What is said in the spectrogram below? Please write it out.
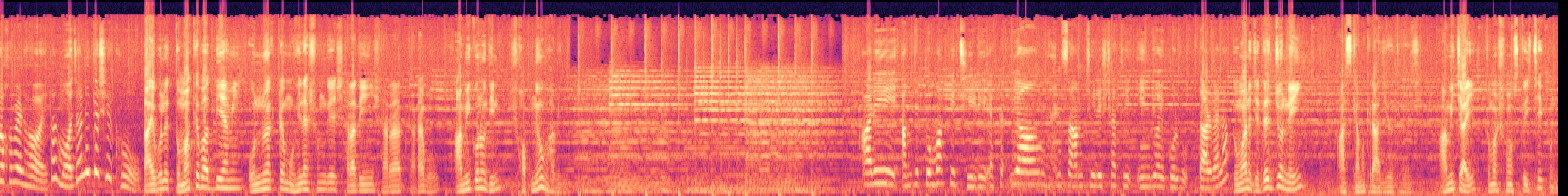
রকমের হয়। তার মজা নিতে শেখো। তাই বলে তোমাকে বাদ দিয়ে আমি অন্য একটা মহিলার সঙ্গে সারাদিন সারা রাত কাটাবো আমি কোনো দিন স্বপ্নেও ভাবিনি। আরে আমি যে তোমাকে ছেড়ে একটা ইয়াং হ্যান্ডসাম ছেলের সাথে এনজয় করব তার বেলা? তোমার জেদের জন্যেই আজকে আমাকে রাজি হতে হয়েছে। আমি চাই তোমার সমস্ত ইচ্ছেই পূর্ণ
